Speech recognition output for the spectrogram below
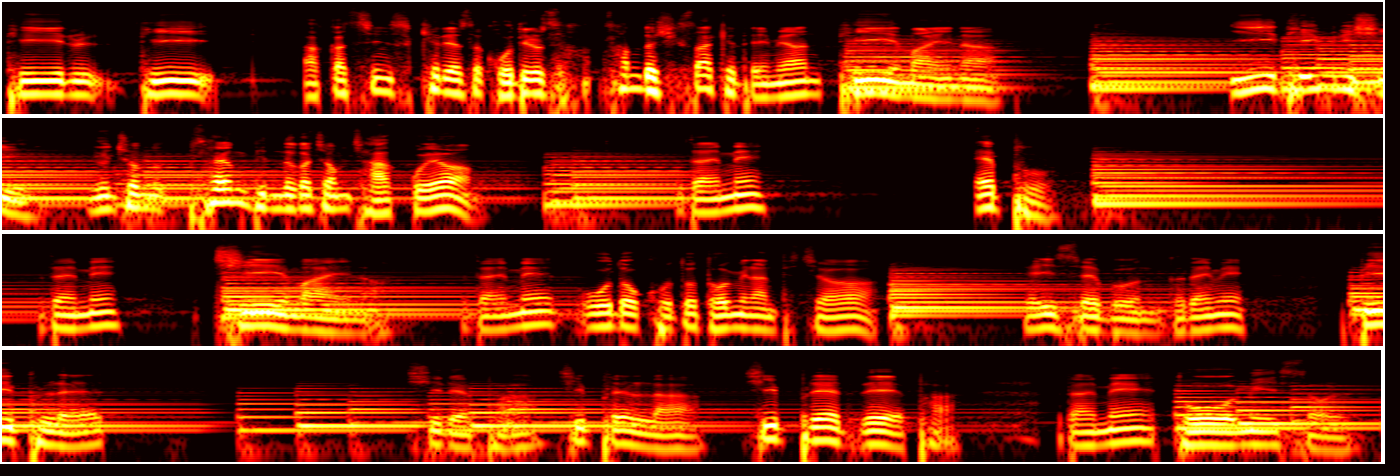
D를 D 아까 쓴 스케일에서 그대로 3도씩 쌓게 되면 D 마이너. 이 D 미니시. 이건 좀 사용 빈도가 좀 작고요. 그다음에 F. 그다음에 G 마이너. 그다음에 5도 코드 도미넌트죠. A7 그다음에 B 플랫. C 레파. C 프렐라. C 프렛 레파. 그다음에 도미솔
